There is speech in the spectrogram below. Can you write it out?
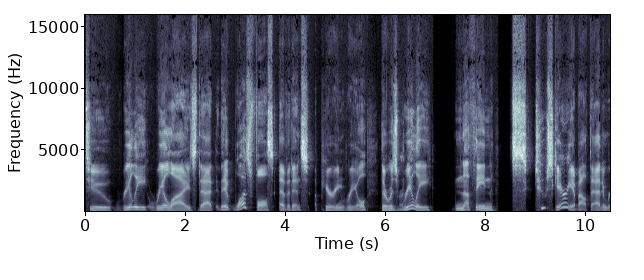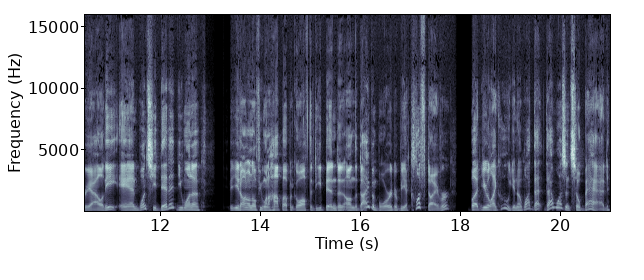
to really realize that it was false evidence appearing real. There was right. really nothing too scary about that in reality. And once you did it, you want to, you know, I don't know if you want to hop up and go off the deep end on the diving board or be a cliff diver, but you're like, ooh, you know what? That that wasn't so bad.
